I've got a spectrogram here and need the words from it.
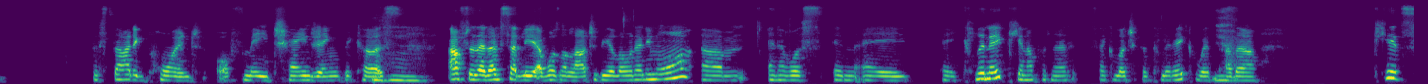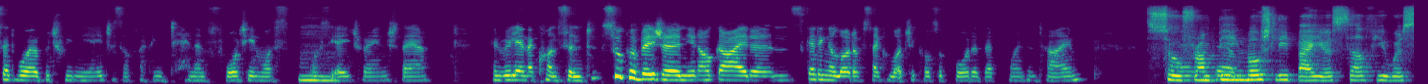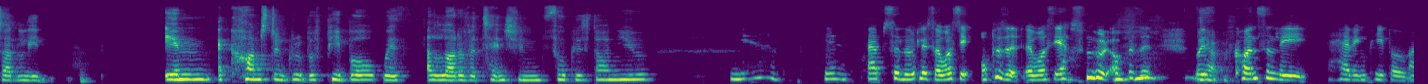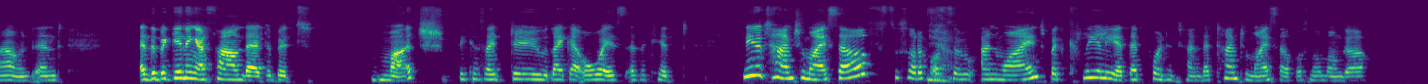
the starting point of me changing because mm-hmm. after that I suddenly I wasn't allowed to be alone anymore um, and I was in a a clinic you know put in a psychological clinic with yeah. other kids that were between the ages of I think 10 and 14 was mm. was the mm. age range there and really in a constant supervision you know guidance getting a lot of psychological support at that point in time so and, from being um, mostly by yourself you were suddenly in a constant group of people with a lot of attention focused on you yeah yeah absolutely so it was the opposite it was the absolute opposite with yeah. constantly having people around and at the beginning i found that a bit much because i do like i always as a kid needed time to myself to sort of yeah. also unwind but clearly at that point in time that time to myself was no longer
